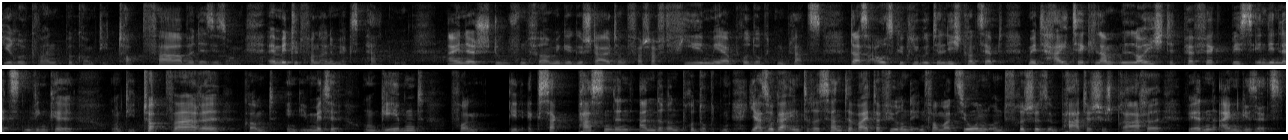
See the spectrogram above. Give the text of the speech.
Die Rückwand bekommt die Topfarbe der Saison, ermittelt von einem Experten. Eine stufenförmige Gestaltung verschafft viel mehr Produkten Platz. Das ausgeklügelte Lichtkonzept mit Hightech-Lampen leuchtet perfekt bis in den letzten Winkel. Und die Topware kommt in die Mitte, umgebend von den exakt passenden anderen Produkten. Ja, sogar interessante weiterführende Informationen und frische, sympathische Sprache werden eingesetzt.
